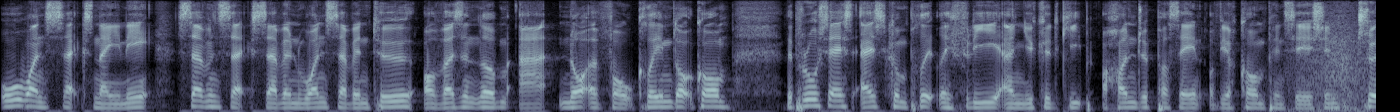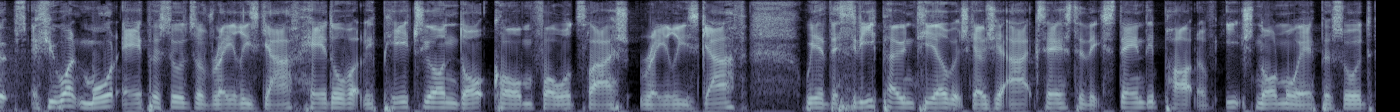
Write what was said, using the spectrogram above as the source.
01698 767 172 or visit them at notatfaultclaim.com. The process is completely free and you could keep 100% of your compensation. Troops, if you want more episodes of Reilly's Gaff, head over to patreon.com forward slash Reilly's Gaff. We have the £3 tier, which gives you access to the extended part of each normal episode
